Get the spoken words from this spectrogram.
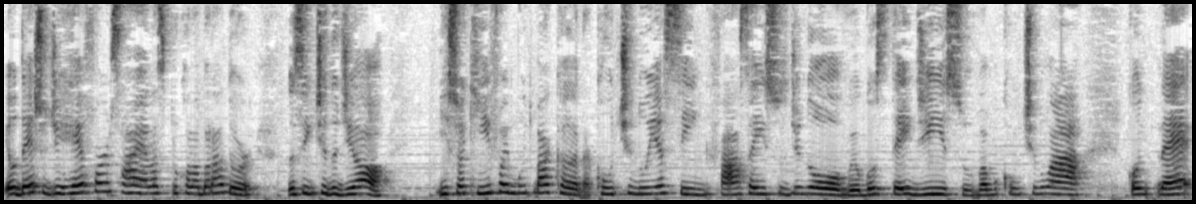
eu deixo de reforçar elas pro colaborador. No sentido de, ó, isso aqui foi muito bacana, continue assim, faça isso de novo, eu gostei disso, vamos continuar né?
